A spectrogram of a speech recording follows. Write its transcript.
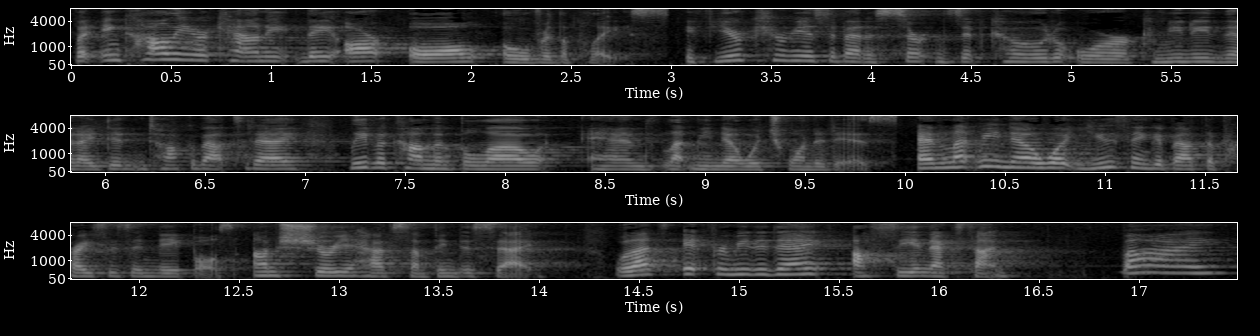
but in Collier County, they are all over the place. If you're curious about a certain zip code or community that I didn't talk about today, leave a comment below and let me know which one it is. And let me know what you think about the prices in Naples. I'm sure you have something to say. Well, that's it for me today. I'll see you next time. Bye.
